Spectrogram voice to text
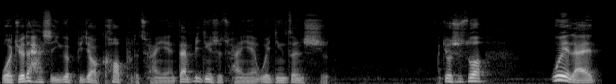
我觉得还是一个比较靠谱的传言，但毕竟是传言，未经证实。就是说，未来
